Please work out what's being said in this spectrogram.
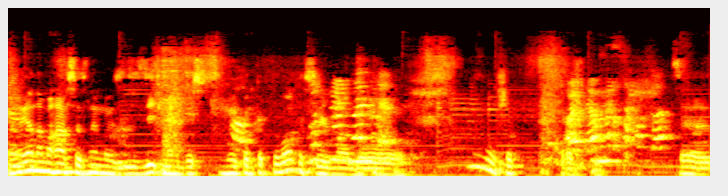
ну, Я намагався з ними з дітьми не контактувати сильно, бо ну, щоб трошки це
